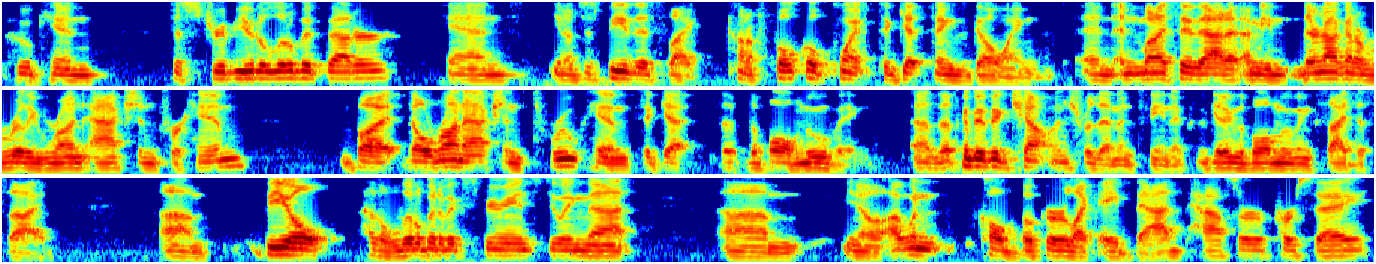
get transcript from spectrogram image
who can distribute a little bit better and you know just be this like kind of focal point to get things going. And and when I say that, I mean they're not going to really run action for him, but they'll run action through him to get the, the ball moving. Uh, that's going to be a big challenge for them in Phoenix is getting the ball moving side to side. Um, Beal has a little bit of experience doing that. Um, you know, I wouldn't call Booker like a bad passer per se.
